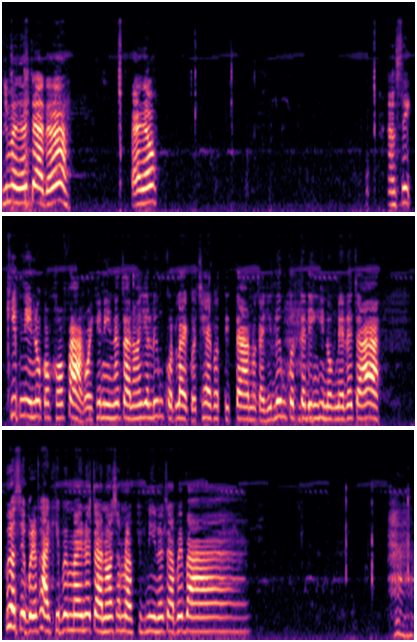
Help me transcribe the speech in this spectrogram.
นี่มาแล้วจ้ะเด้อไปแล้วเอาสิคลิปนี้นกก็ขอฝากไว้แค่นี้นะจ๊ะเนาะอย่าลืมกดไลค์กดแชร์กดติดตามนะจ๊ะอย่าลืมกดกระดิ่งให้นกเนี่ยนะจ๊ะเพื่อเสียบริพาคลิปใหม่ๆนะจ๊ะเนาะสำหรับคลิปนี้นะจ๊ะบ๊ายบาย Mm-hmm.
